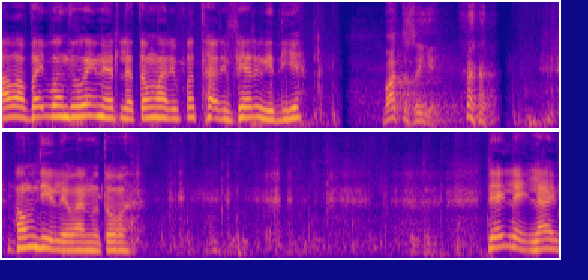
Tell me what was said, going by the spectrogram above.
આવા ભાઈબંધ હોય ને એટલે તમારી પથારી ફેરવી દે વાત તો સહી સમજી લેવાનું તો જઈ લઈ લાઈવ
